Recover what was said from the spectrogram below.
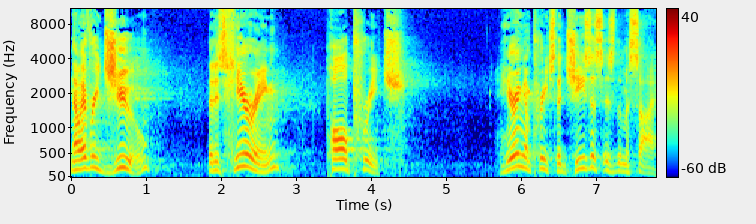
Now, every Jew that is hearing Paul preach, hearing him preach that Jesus is the Messiah,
